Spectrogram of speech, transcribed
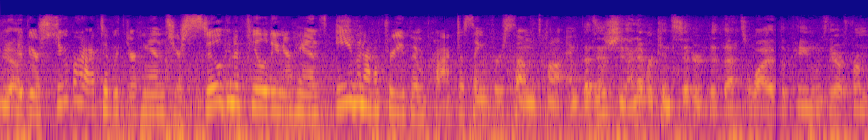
Yeah. If you're super active with your hands, you're still going to feel it in your hands even after you've been practicing for some time. That's interesting. I never considered that. That's why the pain was there. From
